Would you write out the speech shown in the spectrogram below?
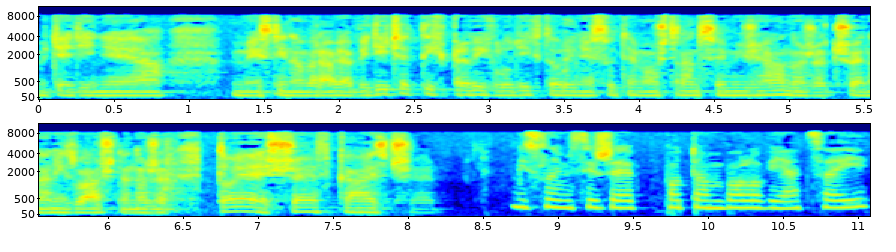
v dedine a miestni nám vravia, vidíte tých prvých ľudí, ktorí nie sú tie monštranciami, že áno, že čo je na nich zvláštne, no že to je šéf KSČ. Myslím si, že potom bolo viacej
